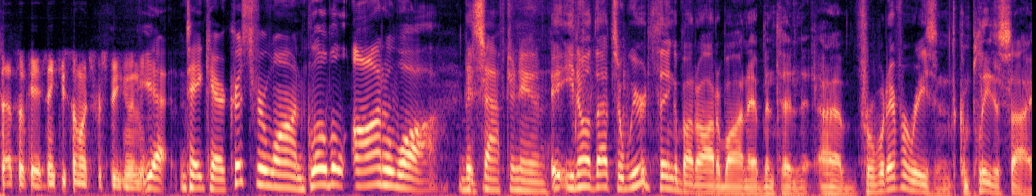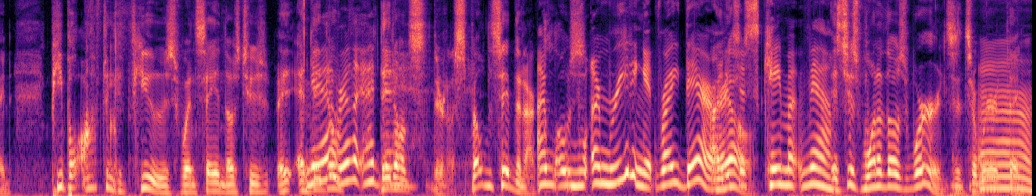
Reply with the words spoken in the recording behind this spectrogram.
That's okay. Thank you so much for speaking with me. Yeah, take care. Christopher Wan, Global Ottawa this afternoon. You know, that's a weird thing about Ottawa and Edmonton. Uh, for whatever reason, complete aside, people often confuse when saying those two. And they Yeah, don't, really? I- They don't. They're not spelled the same. They're not I'm, close. I'm reading it right there. I It know. just came up. Yeah. It's just one of those words. It's a weird Uh,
